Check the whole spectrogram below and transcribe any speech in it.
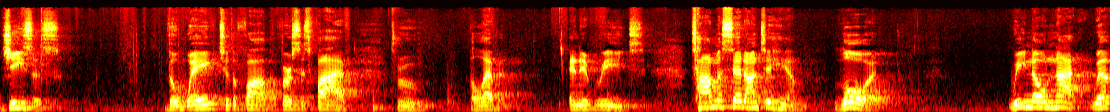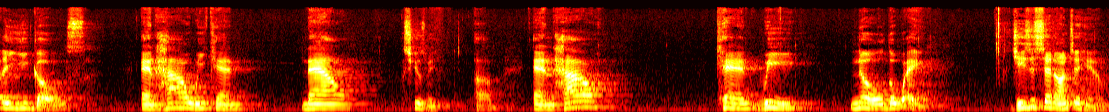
Jesus, the way to the Father, verses 5 through 11. And it reads Thomas said unto him, Lord, we know not whither ye goes, and how we can now, excuse me, uh, and how can we know the way? Jesus said unto him,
